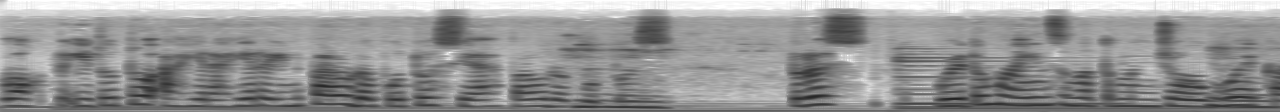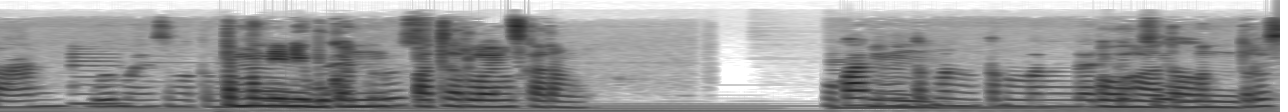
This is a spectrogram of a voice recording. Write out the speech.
Waktu itu tuh akhir-akhir ini Pak udah putus ya, Pak udah putus. Hmm. Terus gue tuh main sama temen cowok gue Hmm. kan, gue main sama temen. temen cowok ini gue, bukan terus, pacar lo yang sekarang bukan ini Hmm. temen-temen dari oh kecil. temen terus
